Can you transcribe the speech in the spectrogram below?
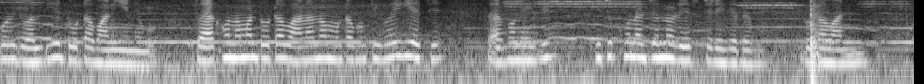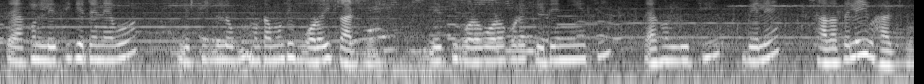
করে জল দিয়ে ডোটা বানিয়ে নেব। তো এখন আমার ডোটা বানানো মোটামুটি হয়ে গিয়েছে। তো এখন এই যে কিছুক্ষণের জন্য রেস্টে রেখে দেবো ডোটা বানিয়ে। তো এখন লেচি কেটে নেব। লেচিগুলো মোটামুটি বড়ই কাটবো। লেচি বড় বড় করে কেটে নিয়েছি। তো এখন লুচি বেলে সাদা তেলেই ভাজবো।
